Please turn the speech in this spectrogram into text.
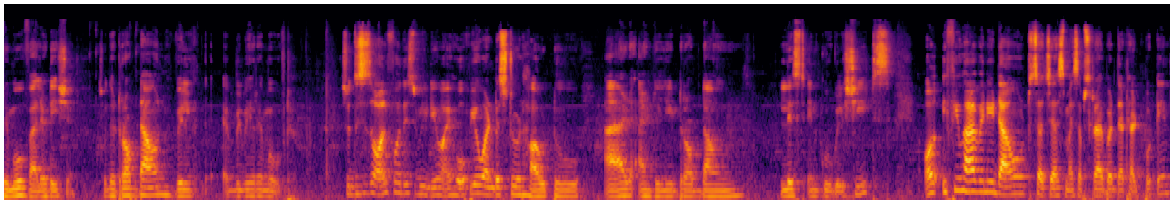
remove validation. So the drop down will, will be removed. So this is all for this video. I hope you understood how to add and delete drop down list in Google Sheets or if you have any doubt such as my subscriber that had put in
